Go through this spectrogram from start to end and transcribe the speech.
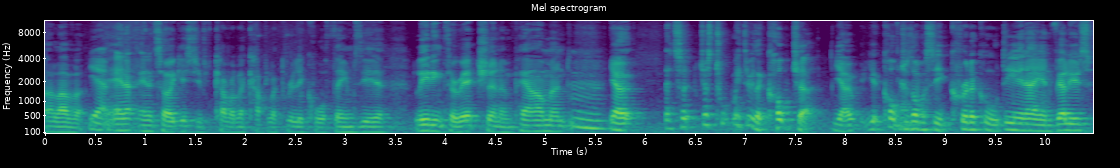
I, I love it. Yeah. And, and so I guess you've covered a couple of really core themes there: leading through action, empowerment. Mm. You know. So just talk me through the culture. You know, your culture is yeah. obviously critical DNA and values.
